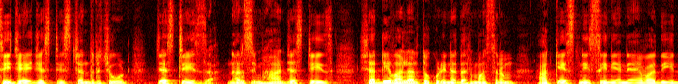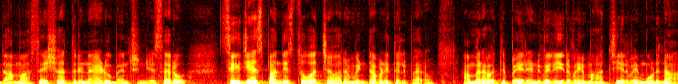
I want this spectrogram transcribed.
CJ justice Chandrachud justice Narasimha justice షర్డీవాలాలతో కూడిన ధర్మాసనం ఆ కేసుని సీనియర్ న్యాయవాది దామా శేషాద్రి నాయుడు మెన్షన్ చేశారు. సీజీఐ స్పందిస్తూ వచ్చే వారం వింటామని తెలిపారు. అమరావతిపై రెండు వేల ఇరవై మార్చి ఇరవై మూడున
